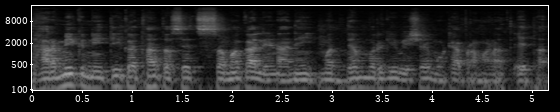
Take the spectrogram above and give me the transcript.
धार्मिक नीतिकथा तसेच समकालीन आणि मध्यमवर्गीय विषय मोठ्या प्रमाणात येतात.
